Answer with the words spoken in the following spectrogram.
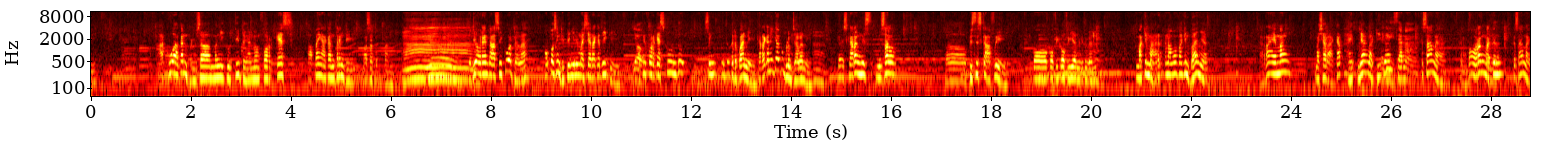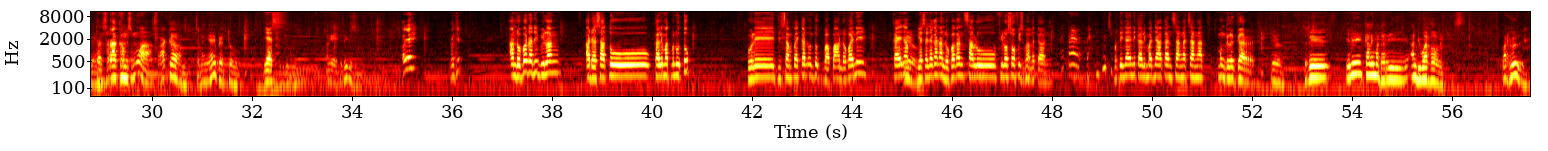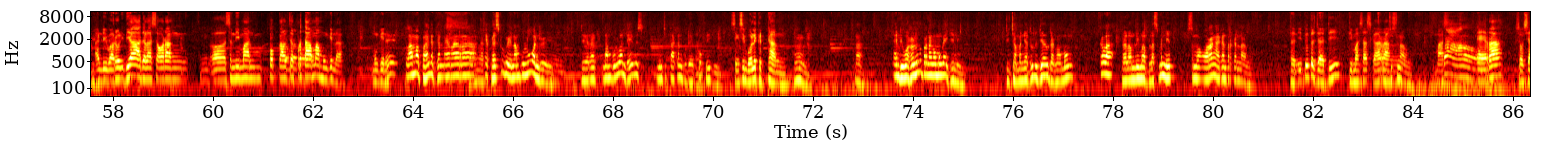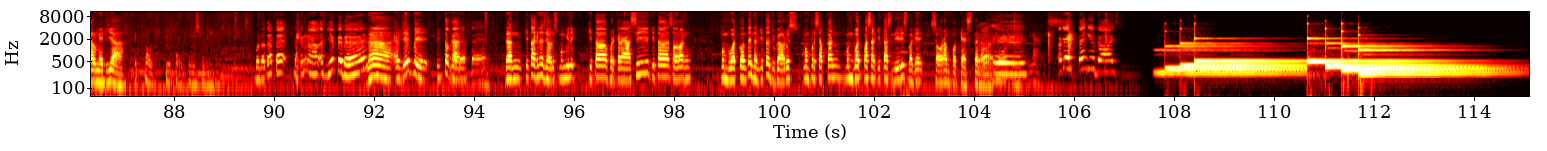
aku akan berusaha mengikuti dengan memforecast apa yang akan tren di masa depan. hmm. Jadi orientasiku adalah apa sing dipingini masyarakat iki. Yo. Tapi forecastku untuk sing untuk ke depan nih. Karena kan ini aku belum jalan nih. Hmm. Kayak sekarang mis- misal eh, bisnis kafe, ko kopi kopian gitu kan. Makin marak, kenapa makin banyak? Karena emang masyarakat hype-nya lagi ke sana ke sana. Kenapa orang makin ke sana dan kan? seragam semua Seragam, jenengnya bedo. yes oke Jadi gitu sih. Oke Majid Andova tadi bilang ada satu kalimat penutup boleh disampaikan untuk Bapak Andova ini kayaknya Iya. biasanya kan Andova kan selalu filosofis banget kan sepertinya ini kalimatnya akan sangat-sangat menggelegar Ya. Jadi ini kalimat dari Andy Warhol. Warhol. Andy Warhol dia adalah seorang eh, seniman pop culture pertama mungkin lah mungkin Eh, lama banget kan era-era. EBS ku gue 60-an gue. Di era 60-an dia wis menciptakan budaya pop iki. sing simbolnya gedang Hmm. Nah, Andy Warhol itu pernah ngomong kayak gini. Di zamannya dulu dia udah ngomong kelak dalam 15 menit semua orang akan terkenal. dan itu terjadi di masa sekarang Just now, mas wow era sosial media TikTok, Twitter dan sebagainya. Bondo Tete kenal FYP be nah FJP TikTok kan dan kita akhirnya juga harus memilih kita berkreasi kita seorang membuat konten dan kita juga harus mempersiapkan membuat pasar kita sendiri sebagai seorang podcaster Yoi. Nice. Oke, thank you guys.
